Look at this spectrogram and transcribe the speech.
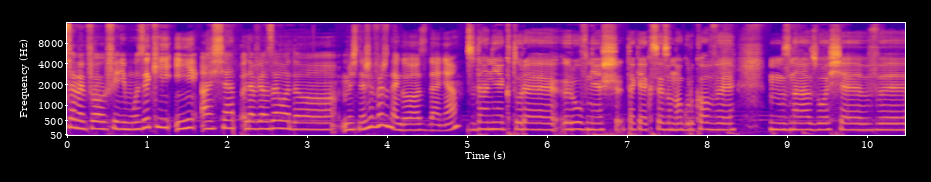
Wracamy po chwili muzyki i Asia nawiązała do, myślę, że ważnego zdania. Zdanie, które również, tak jak sezon ogórkowy, mm, znalazło się w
